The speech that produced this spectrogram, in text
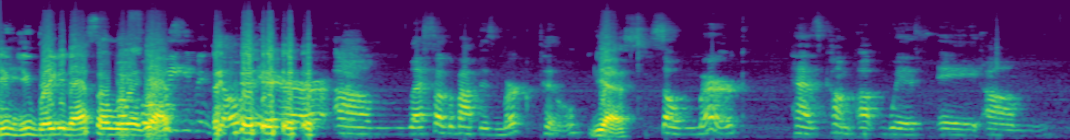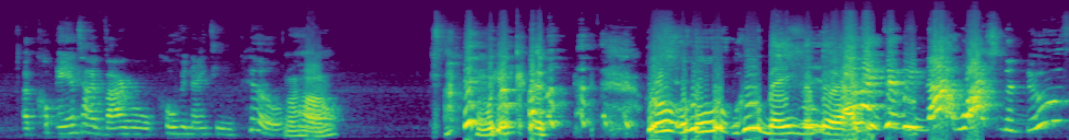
you second. you breaking that so weird? Before Yes, we even go there, um, let's talk about this Merck pill. yes. So Merck has come up with a um, a co- antiviral COVID nineteen pill. Uh-huh. we could. who who who made the pill? I'm like, did we not watch the news?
